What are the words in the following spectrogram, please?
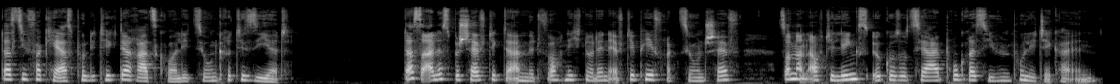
das die Verkehrspolitik der Ratskoalition kritisiert. Das alles beschäftigte am Mittwoch nicht nur den FDP-Fraktionschef, sondern auch die links-ökosozial progressiven PolitikerInnen.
